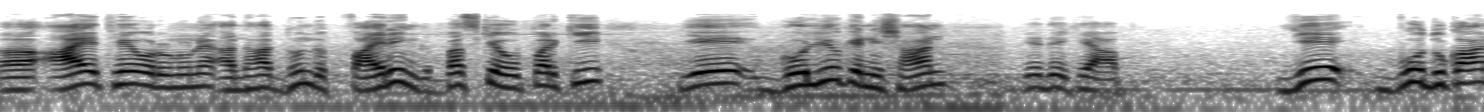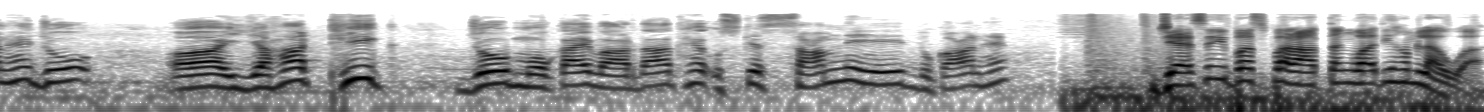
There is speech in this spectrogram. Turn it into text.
आए थे और उन्होंने अंधाधुंध फायरिंग बस के ऊपर की। ये गोलियों के निशान, ये देखिए आप। ये वो दुकान है जो यहाँ ठीक जो मौका वारदात है उसके सामने ये दुकान है। जैसे ही बस पर आतंकवादी हमला हुआ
